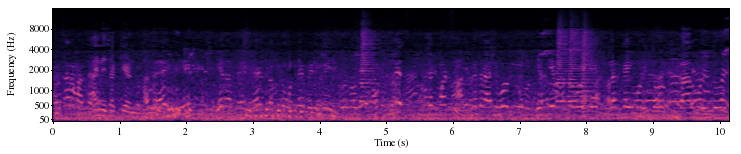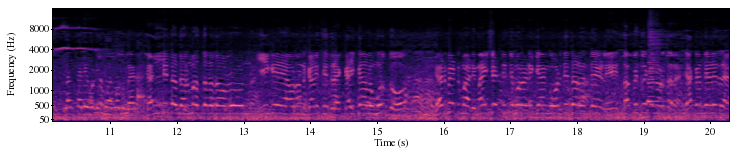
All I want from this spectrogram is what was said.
ಪ್ರಸಾರ ಮಾಡ್ತಾರೆ ಅಂದ್ರೆ ಏನಂತ ಹೇಳಿದ್ರೆ ನಮ್ದು ಒಂದೇ ಬೇಡಿಕೆ ಇತ್ತು ನೋಡಿ ಚೆಕ್ ಮಾಡಿಸಿ ಯಾಕಂದ್ರೆ ಅಲ್ಲಿ ಹೋಗಿ ಎಸ್ ಎಂ ಹೋಗಿ ನನ್ನ ಕೈ ಮುಡಿತು ಕಾಲು ಮುಡಿತು ನನ್ನ ತಲೆ ಹೊಡಿತು ಅನ್ನೋದು ಬೇಡ. ಖಂಡಿತ ಧರ್ಮಸ್ಥಳದವರು ಹೀಗೆ ಅವರನ್ನು ಕಳಿಸಿದ್ರೆ ಕೈಕಾಲು ಮುರಿದು ಅಡ್ಮಿಟ್ ಮಾಡಿ ಮೈಶೆಟ್ಟಿ ತಿಮ್ಮರಡಿ ಗ್ಯಾಂಗ್ ಹೊಡೆದಿದ್ದಾರೆ ಅಂತ ಹೇಳಿ ತಪ್ಪಿಸ್ಲಿಕ್ಕೆ ನೋಡ್ತಾರೆ. ಯಾಕಂತ ಹೇಳಿದ್ರೆ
